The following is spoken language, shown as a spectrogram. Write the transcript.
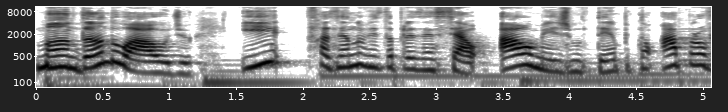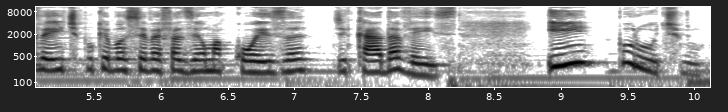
mandando áudio e fazendo visita presencial ao mesmo tempo. Então aproveite porque você vai fazer uma coisa de cada vez. E por último,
